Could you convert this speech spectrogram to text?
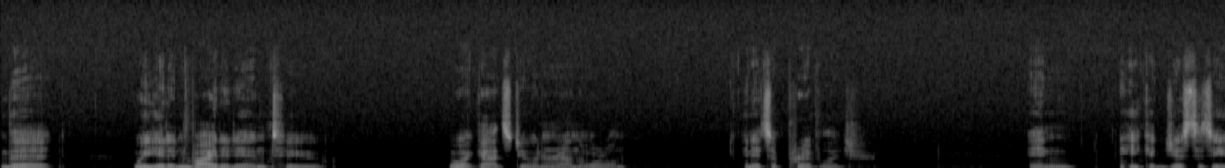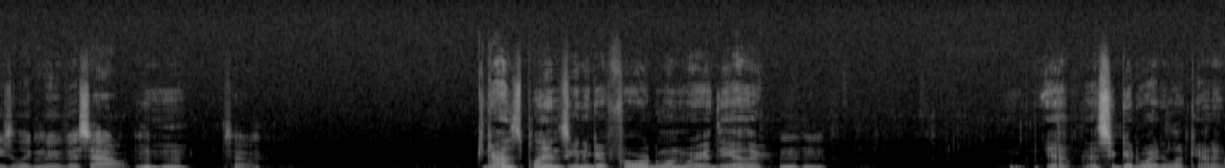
that we get invited into what God's doing around the world. And it's a privilege. And he could just as easily move us out. hmm So, God's plan is going to go forward one way or the other. hmm Yeah, that's a good way to look at it.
